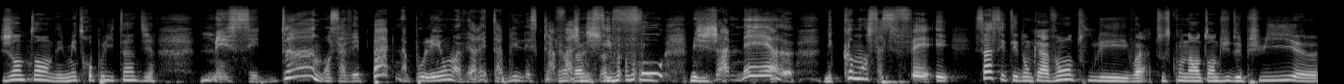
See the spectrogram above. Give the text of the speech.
j'entends des métropolitains dire mais c'est dingue, on savait pas que Napoléon avait rétabli l'esclavage, mais c'est fou, mais jamais, euh, mais comment ça se fait? Et ça, c'était donc avant tous les voilà tout ce qu'on a entendu depuis euh,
